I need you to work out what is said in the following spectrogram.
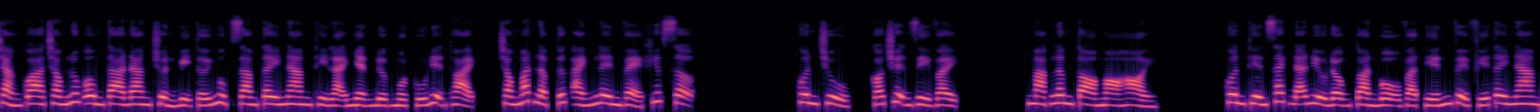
Chẳng qua trong lúc ông ta đang chuẩn bị tới ngục giam Tây Nam thì lại nhận được một cú điện thoại, trong mắt lập tức ánh lên vẻ khiếp sợ. Quân chủ, có chuyện gì vậy? Mạc Lâm tò mò hỏi. Quân thiên sách đã điều động toàn bộ và tiến về phía Tây Nam.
